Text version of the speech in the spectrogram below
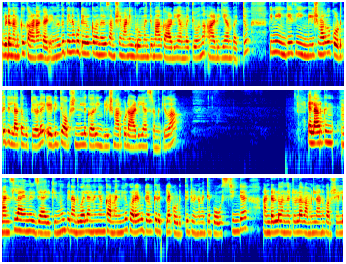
ഇവിടെ നമുക്ക് കാണാൻ കഴിയുന്നത്. പിന്നെ കുട്ടികൾക്ക് വന്നൊരു സംശയമാണ് ഇമ്പ്രൂവ്മെന്റ് മാർക്ക് ആഡ് ചെയ്യാൻ പറ്റുമോ എന്ന്? ആഡ് ചെയ്യാൻ പറ്റും. പിന്നെ ഇൻ കേസ് ഈ ഇംഗ്ലീഷ് മാർക്ക് കൊടുത്തിട്ടില്ലാത്ത കുട്ടികൾ എഡിറ്റ് ഓപ്ഷനിൽ കയറി ഇംഗ്ലീഷ് മാർക്ക് കൂടെ ആഡ് ചെയ്യാൻ ശ്രമിക്കുക. എല്ലാവർക്കും മനസ്സിലായെന്ന് വിചാരിക്കുന്നു. പിന്നെ അതുപോലെ തന്നെ ഞാൻ കമന്റിൽ കുറേ കുട്ടികൾക്ക് റിപ്ലൈ കൊടുത്തിട്ടുണ്ട്. മറ്റേ പോസ്റ്റിന്റെ അണ്ടറിൽ വന്നിട്ടുള്ള കമന്റിലാണ് കുറച്ചതിൽ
